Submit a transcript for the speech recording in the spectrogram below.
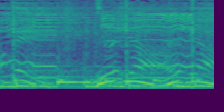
Okay. Yeah, yeah, yeah.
